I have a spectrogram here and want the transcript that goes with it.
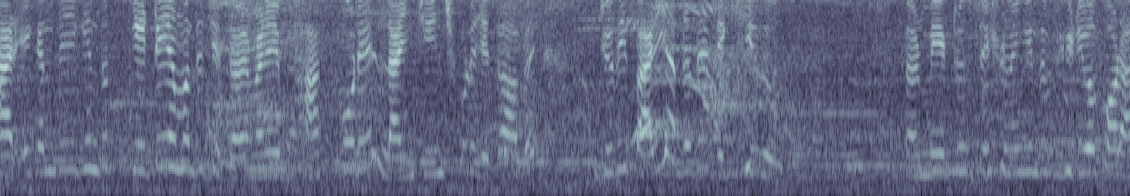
আর এখান থেকে কিন্তু কেটে আমাদের যেতে হবে মানে ভাগ করে লাইন চেঞ্জ করে যেতে হবে। যদি পারি আপনাদের দেখিয়ে দেবো। কারণ মেট্রো স্টেশনে কিন্তু ভিডিও করা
